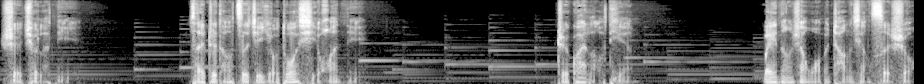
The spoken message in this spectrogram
失去了。才知道自己有多喜欢你，只怪老天没能让我们长相厮守。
